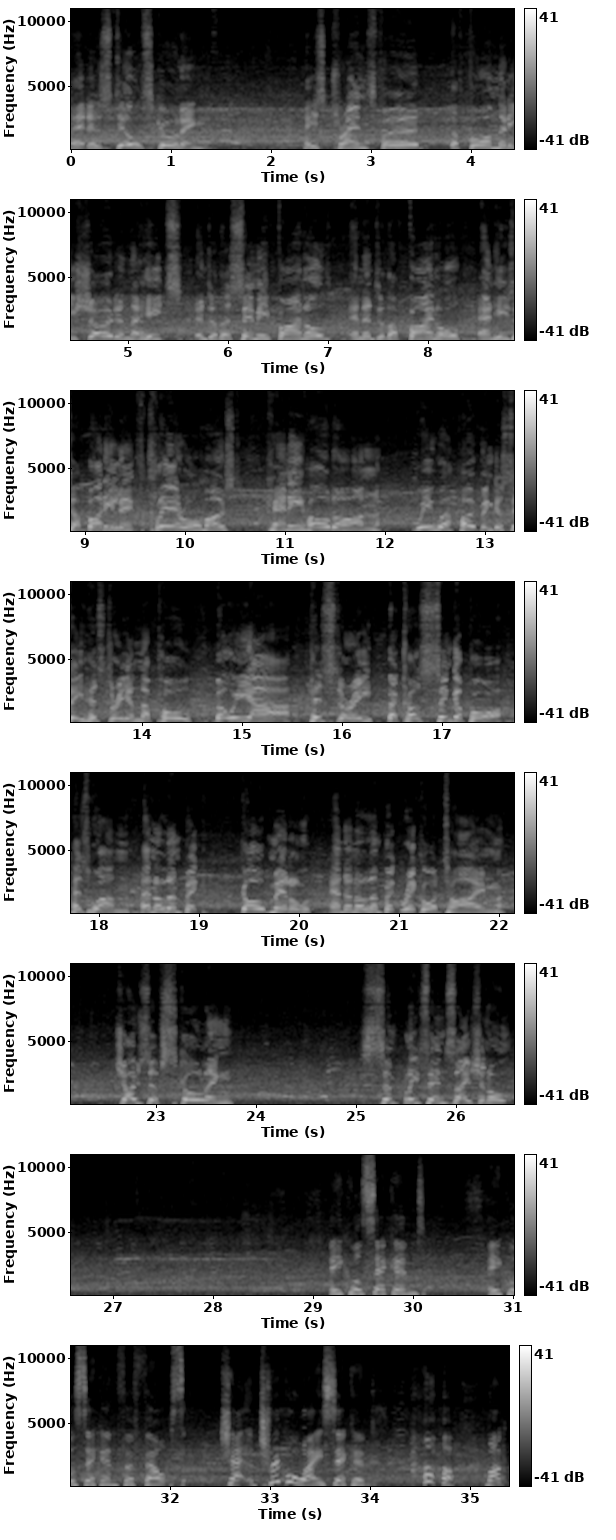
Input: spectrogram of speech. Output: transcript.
It is still Schooling. He's transferred the form that he showed in the heats into the semi-finals and into the final, and he's a body length clear almost. Can he hold on? We were hoping to see history in the pool, but we are history because Singapore has won an Olympic gold medal and an Olympic record time. Joseph Schooling, simply sensational. Equal second, equal second for Phelps. Triple way second. Mark.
